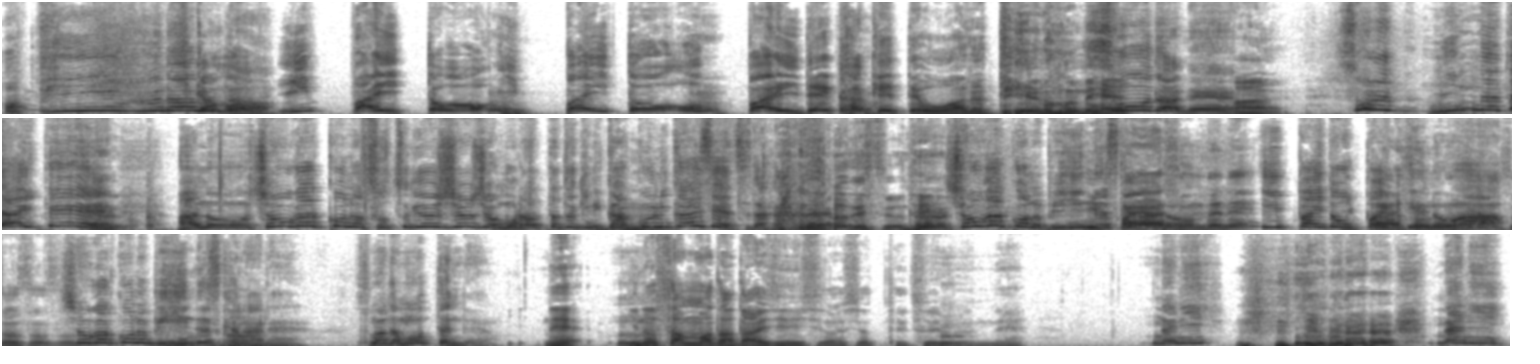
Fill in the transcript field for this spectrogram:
あピンフなんだ。しかも一杯と一杯とおっぱいでかけて終わるっていうのをね、そうだね、はいみんな大抵、うん。あの小学校の卒業証書をもらった時に学校に返すやつだからね、そうですよね。ん。小学校の備品ですからいっぱい遊んでね。いっぱいとおっぱいっていうのは小学校の備品ですからね、まだ持ってんだよ。ね、伊野さんまだ大事にしてらっしゃって随分ね、何？何、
